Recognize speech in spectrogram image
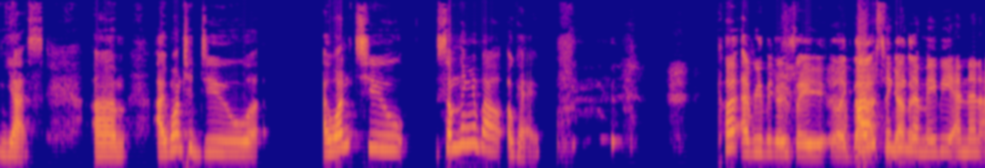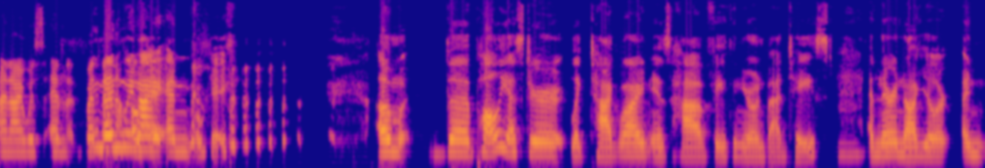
Yes. Um, I want to do. I want to something about. Okay. Cut everything I say like that I was thinking that maybe, and then and I was, and but and then, then when okay. I and okay. um, the polyester like tagline is "Have faith in your own bad taste," Mm. and their inaugural in,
